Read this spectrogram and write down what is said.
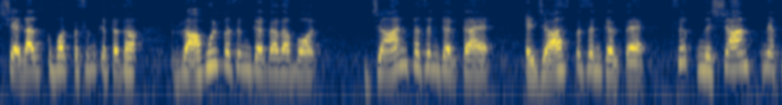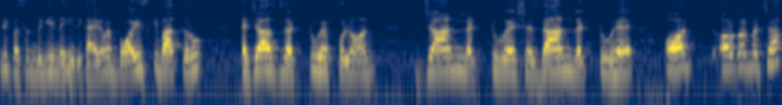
शहदाद उसको बहुत पसंद करता था, राहुल पसंद करता था बहुत, जान पसंद करता है, एजाज पसंद करता है। सिर्फ़ निशांत ने अपनी पसंदगी नहीं दिखाई। मैं बॉयज़ की बात करूँ, एजाज लट्टू है फुल ऑन जान लट्टू है, शहजान लट्टू है, और और कौन बचा?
